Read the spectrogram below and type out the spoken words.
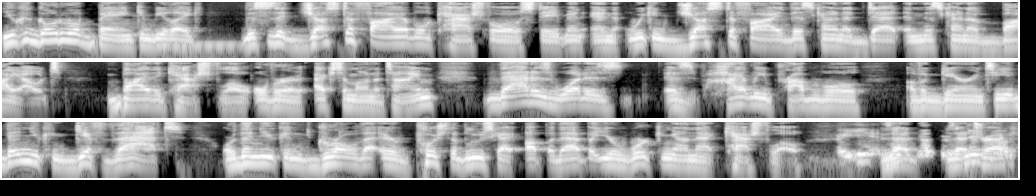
you could go to a bank and be like this is a justifiable cash flow statement and we can justify this kind of debt and this kind of buyout by the cash flow over x amount of time. That is what is as highly probable of a guarantee. Then you can gift that or then you can grow that or push the blue sky up of that but you're working on that cash flow. Yeah, is no, that is that track no,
